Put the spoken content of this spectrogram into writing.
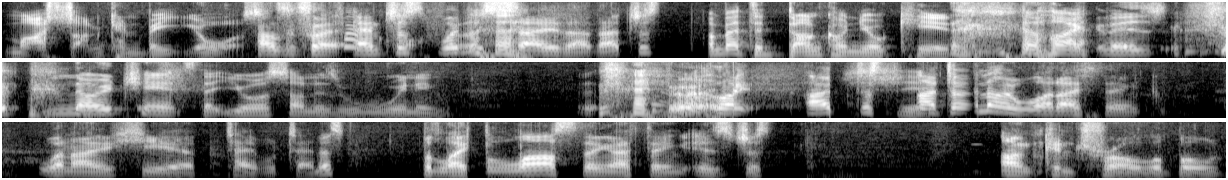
my son can beat yours. I was gonna say, and just when you say that, that just I'm about to dunk on your kid. like, there's no chance that your son is winning. like I just Shit. I don't know what I think when I hear table tennis, but like the last thing I think is just uncontrollable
